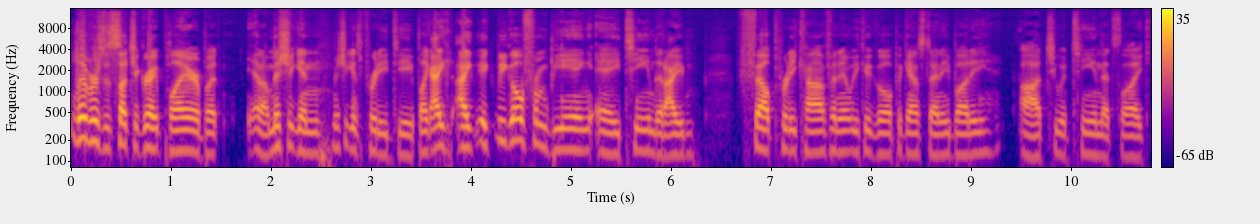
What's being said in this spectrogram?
Livers is such a great player, but you know Michigan Michigan's pretty deep. Like I, I we go from being a team that I felt pretty confident we could go up against anybody uh, to a team that's like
